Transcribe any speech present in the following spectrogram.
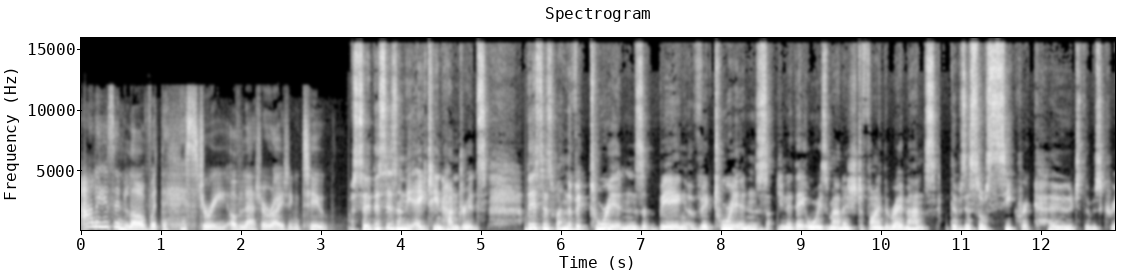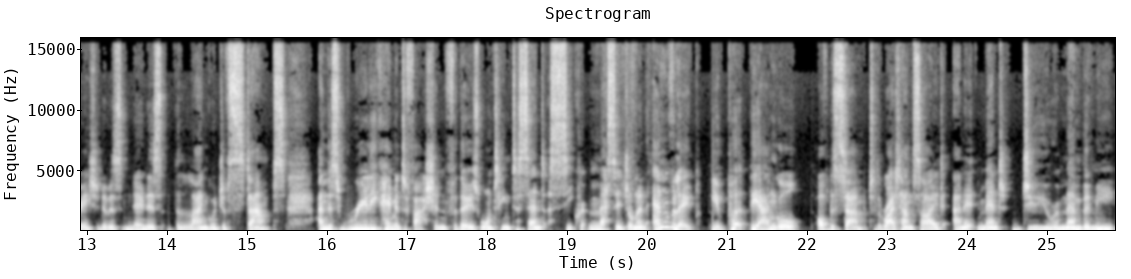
Ali is in love with the history of letter writing too. So this is in the 1800s. This is when the Victorians, being Victorians, you know, they always managed to find the romance. There was a sort of secret code that was created. It was known as the language of stamps. And this really came into fashion for those wanting to send a secret message on an envelope. You put the angle of the stamp to the right hand side and it meant, Do you remember me?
